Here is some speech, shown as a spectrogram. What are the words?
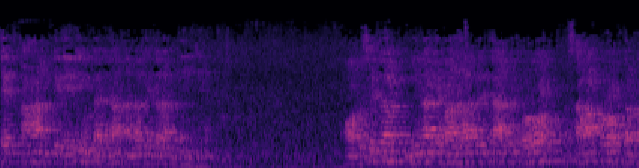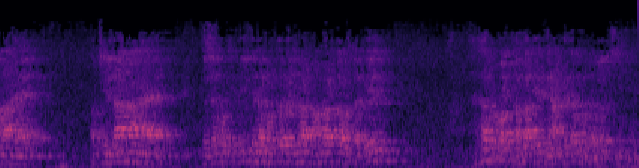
ایک کان کے لیے بھی ان کا دھیان اللہ کی طرف نہیں ہے اور اسی طرح مینا کے بازار میں آدمی فروخت سامان فروخت کر رہا ہے اور چلا رہا ہے جیسے وہ کسی کی طرف متوجہ نمبر کا اس کا دل ہر وقت اللہ کے دھیان کی طرف متوجہ ہے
